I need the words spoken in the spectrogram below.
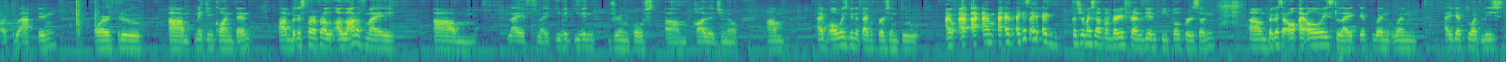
or through acting or through um making content. Um, because for for a lot of my um life, like even even during post um college, you know, um I've always been the type of person to. I I I, I, I guess I, I consider myself a very friendly and people person, um, because I, I always like it when when I get to at least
